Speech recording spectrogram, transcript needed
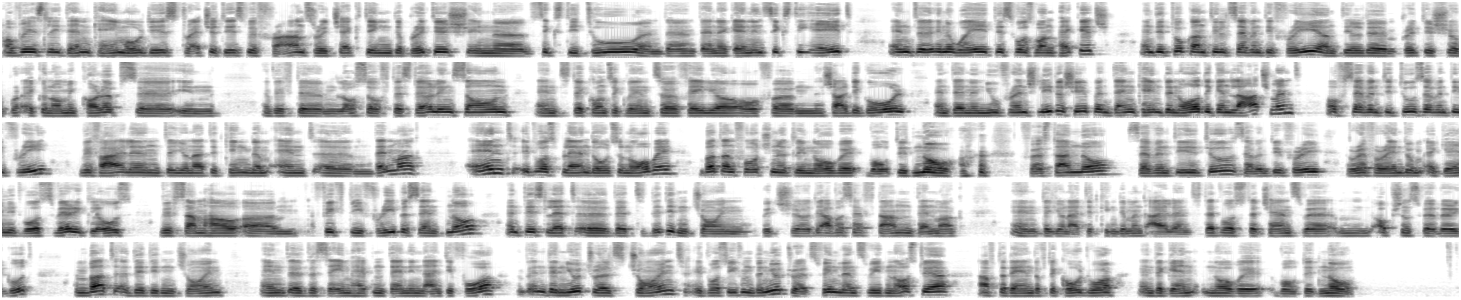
obviously then came all these tragedies with France rejecting the British in uh, 62 and then, then again in 68. And uh, in a way, this was one package. And it took until 73, until the British uh, economic collapse uh, in with the loss of the Sterling zone and the consequent uh, failure of um, Charles de Gaulle, and then a new French leadership, and then came the Nordic enlargement of 72 73 with Ireland, the United Kingdom, and um, Denmark. And it was planned also Norway, but unfortunately Norway voted no. First time no, 72, 73, referendum again, it was very close with somehow um, 53% no, and this led uh, that they didn't join, which uh, the others have done, Denmark and the United Kingdom and Ireland. That was the chance where um, options were very good, but uh, they didn't join. And uh, the same happened then in 94 when the neutrals joined. It was even the neutrals, Finland, Sweden, Austria, after the end of the Cold War. And again, Norway voted no.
